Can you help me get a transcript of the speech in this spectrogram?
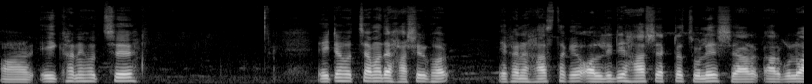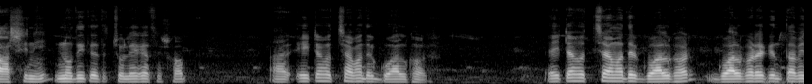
আর এইখানে হচ্ছে, এইটা হচ্ছে আমাদের হাঁসের ঘর। এখানে হাঁস থাকে। অলরেডি হাঁস একটা চলে এসছে, আর আরগুলো আসেনি। নদীতে চলে গেছে সব। আর এইটা হচ্ছে আমাদের গোয়াল ঘর এইটা হচ্ছে আমাদের গোয়াল ঘর গোয়াল ঘরে কিন্তু আমি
